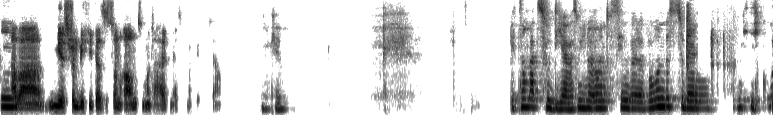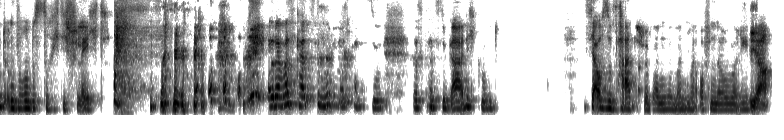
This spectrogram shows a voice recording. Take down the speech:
Mhm. Aber mir ist schon wichtig, dass es so einen Raum zum Unterhalten erstmal gibt, ja. Okay. Jetzt nochmal zu dir, was mich noch immer interessieren würde. Worin bist du denn richtig gut und worin bist du richtig schlecht? Oder was kannst du gut und was kannst du, was kannst du gar nicht gut? Ist ja auch sympathisch, wenn man, wenn man mal offen darüber redet. Ja,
